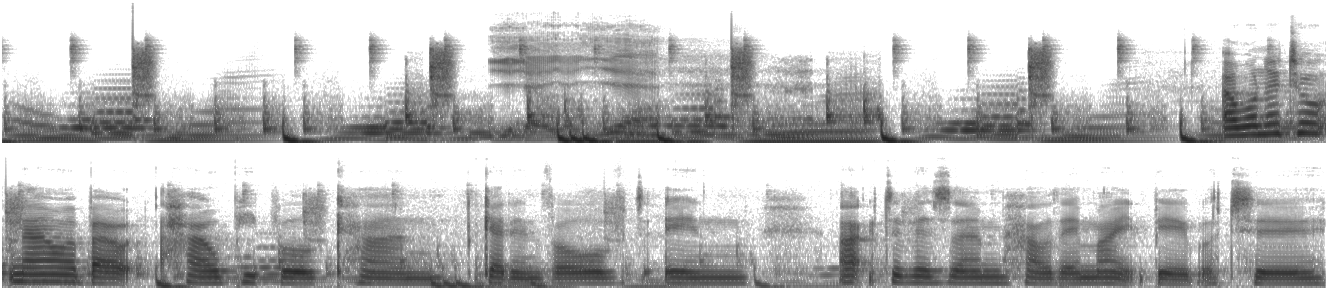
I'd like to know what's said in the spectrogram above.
Yeah, yeah, yeah. I want to talk now about how people can get involved in activism, how they might be able to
